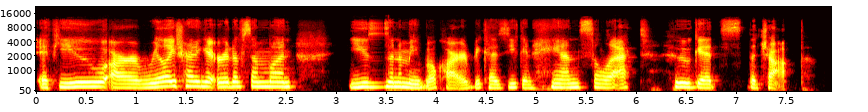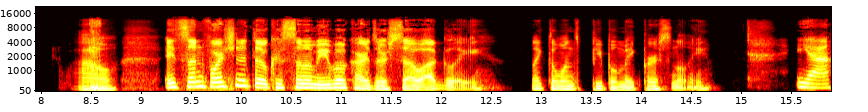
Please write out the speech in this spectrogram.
if you are really trying to get rid of someone, use an amiibo card because you can hand select who gets the chop. Wow. It's unfortunate though, because some amiibo cards are so ugly. Like the ones people make personally. Yeah.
